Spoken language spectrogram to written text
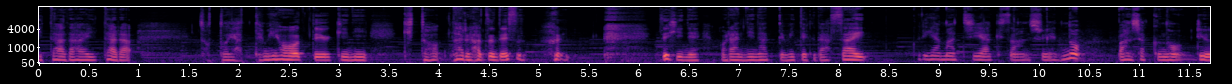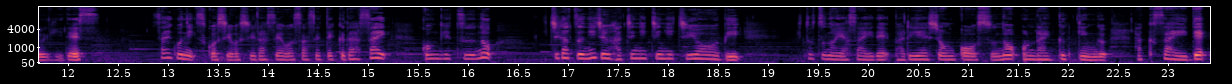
いただいたらちょっとやってみようっていう気にきっとなるはずです。ぜひねご覧になってみてください。栗山千明さん主演の晩酌の流儀です最後に少しお知らせをさせてください今月の1月28日日曜日一つの野菜でバリエーションコースのオンラインクッキング白菜で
